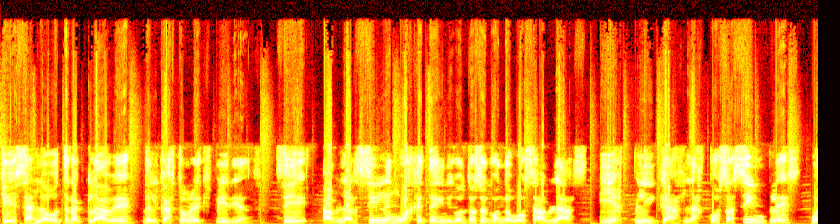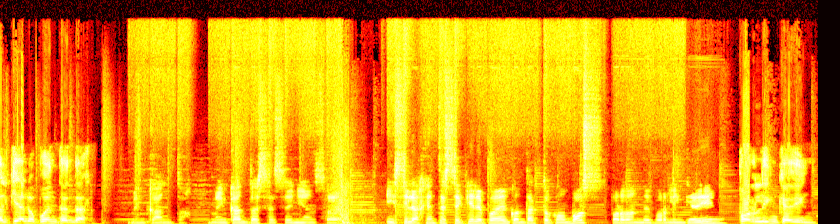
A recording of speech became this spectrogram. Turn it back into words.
que esa es la otra clave del Customer Experience, ¿sí? Hablar sin lenguaje técnico. Entonces, cuando vos hablas y explicas las cosas simples, cualquiera lo puede entender. Me encanta, me encanta esa enseñanza. Y si la gente se quiere poner en contacto con vos, ¿por dónde? ¿Por LinkedIn? Por LinkedIn.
